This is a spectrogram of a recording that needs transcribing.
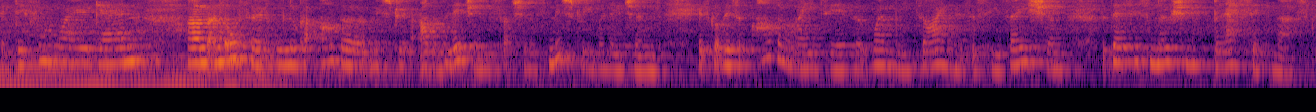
a different way again. Um, and also, if we look at other mystery, other religions, such as mystery religions, it's got this other idea that when we die and there's a cessation, that there's this notion of blessedness.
